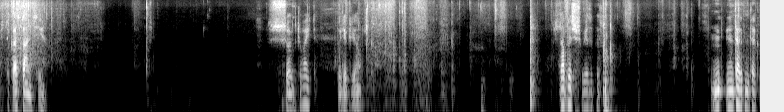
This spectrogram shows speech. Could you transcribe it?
Ось така станція. Що, відкривайте? Є клієнточка. Ближче, щоб я записував. Не так, не так.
